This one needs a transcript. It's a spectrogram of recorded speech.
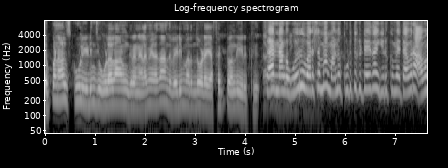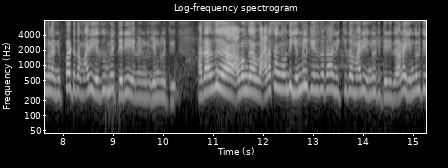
எப்போனாலும் ஸ்கூல் இடிஞ்சு உழலாங்கிற நிலமையில தான் அந்த வெடி மருந்தோட எஃபெக்ட் வந்து இருக்குது சார் நாங்கள் ஒரு வருஷமாக மனு கொடுத்துக்கிட்டே தான் இருக்குமே தவிர அவங்கள நிப்பாட்டுத மாதிரி எதுவுமே தெரியல எங்களுக்கு. அதாவது அவங்க அரசாங்கம் வந்து எங்களுக்கு எதிராக நிற்கிற மாதிரி எங்களுக்கு தெரியுது. ஆனால் எங்களுக்கு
